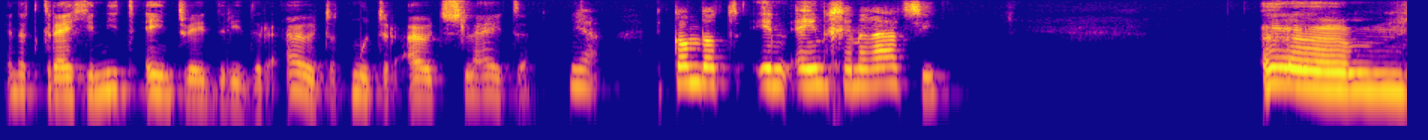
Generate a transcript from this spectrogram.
En dat krijg je niet 1, 2, 3 eruit. Dat moet eruit slijten. Ja. Kan dat in één generatie? Um,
